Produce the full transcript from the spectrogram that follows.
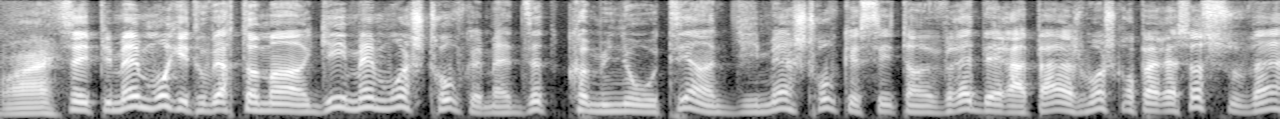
Ouais. Puis même moi qui est ouvertement gay, même moi je trouve que ma dite communauté, entre guillemets, je trouve que c'est un vrai dérapage. Moi je comparais ça souvent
